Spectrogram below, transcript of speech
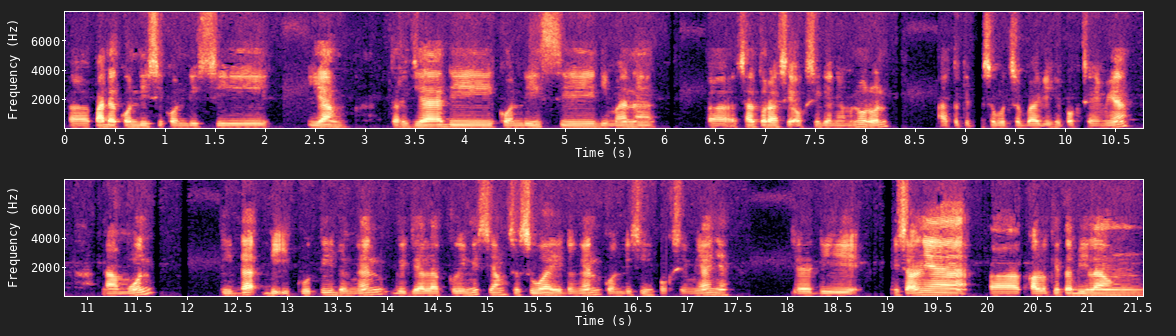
uh, pada kondisi-kondisi yang terjadi kondisi di mana uh, saturasi oksigen yang menurun atau kita sebut sebagai hipoksemia, namun tidak diikuti dengan gejala klinis yang sesuai dengan kondisi hipoksemianya. Jadi misalnya uh, kalau kita bilang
